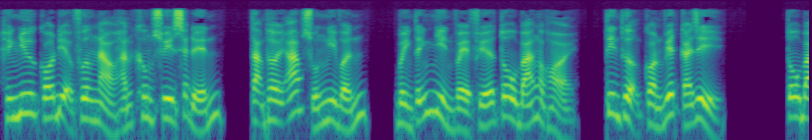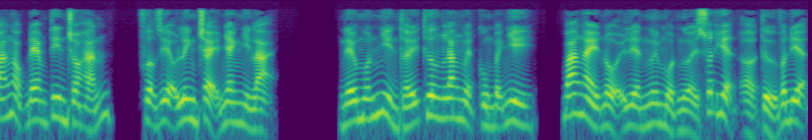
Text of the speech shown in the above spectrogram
Hình như có địa phương nào hắn không suy xét đến, tạm thời áp xuống nghi vấn, bình tĩnh nhìn về phía Tô Bá Ngọc hỏi, tin thượng còn viết cái gì? Tô Bá Ngọc đem tin cho hắn, Phượng Diệu Linh chạy nhanh nhìn lại. Nếu muốn nhìn thấy Thương Lăng Nguyệt cùng bệnh nhi, ba ngày nội liền ngươi một người xuất hiện ở Tử Vân Điện.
